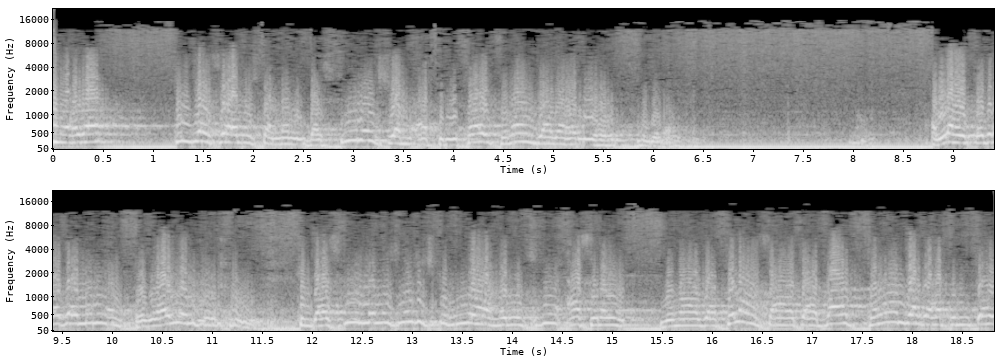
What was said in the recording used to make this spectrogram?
هذا في جلسة مستمر دستور شم أفريقيا فلان جاء هذه بجرا الله قدرت من فضلائي في دستور من مش كلها مروجين أسرع نماز فلان ساعة بعد فلان جگہ أفريقيا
